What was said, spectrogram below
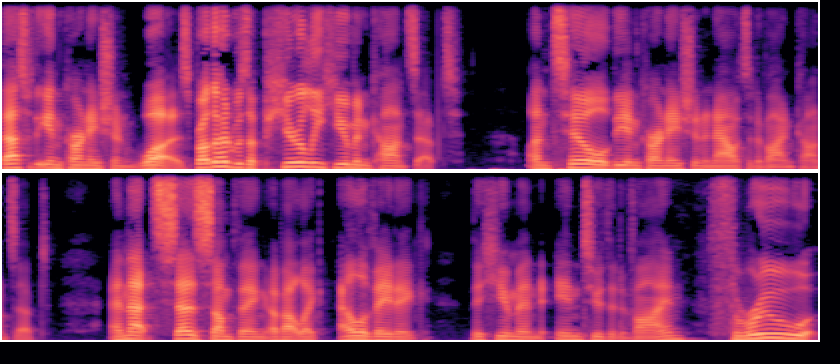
That's what the incarnation was. Brotherhood was a purely human concept until the incarnation, and now it's a divine concept. And that says something about like elevating the human into the divine. Through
